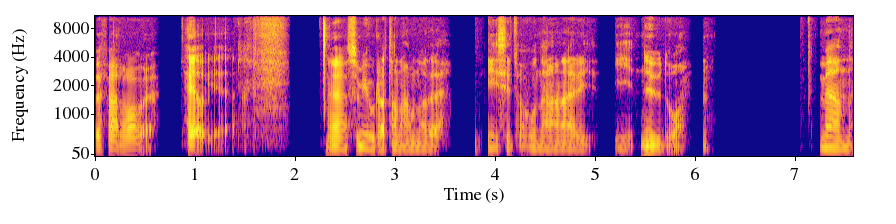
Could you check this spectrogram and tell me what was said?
befälhavare. Hell yeah. eh, som gjorde att han hamnade i situationen han är i, i nu då. Men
